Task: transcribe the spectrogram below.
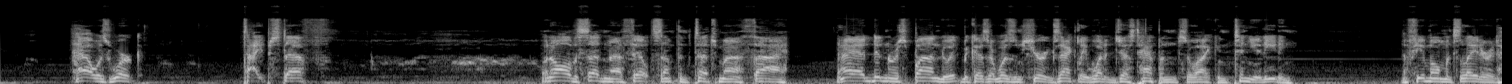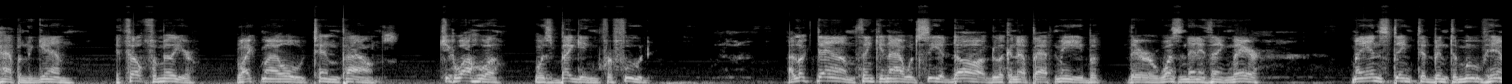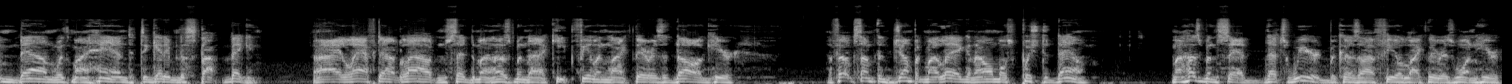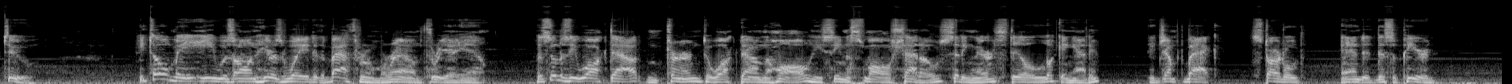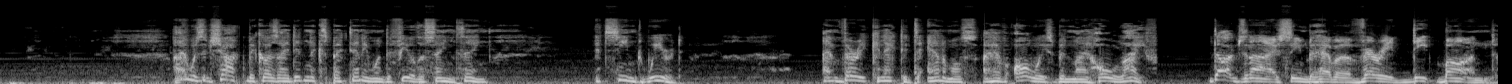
how was work? Type stuff. When all of a sudden I felt something touch my thigh. I didn't respond to it because I wasn't sure exactly what had just happened, so I continued eating. A few moments later it happened again. It felt familiar, like my old ten pounds. Chihuahua was begging for food. I looked down, thinking I would see a dog looking up at me, but there wasn't anything there. My instinct had been to move him down with my hand to get him to stop begging. I laughed out loud and said to my husband, I keep feeling like there is a dog here. I felt something jump at my leg and I almost pushed it down. My husband said, That's weird because I feel like there is one here too. He told me he was on his way to the bathroom around 3 a.m. As soon as he walked out and turned to walk down the hall, he seen a small shadow sitting there still looking at him. He jumped back, startled, and it disappeared. I was in shock because I didn't expect anyone to feel the same thing. It seemed weird. I'm very connected to animals. I have always been my whole life. Dogs and I seem to have a very deep bond,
